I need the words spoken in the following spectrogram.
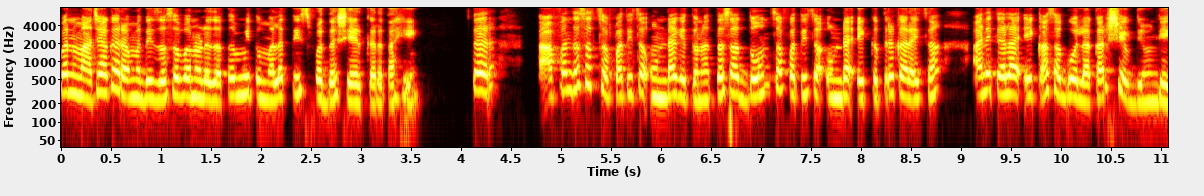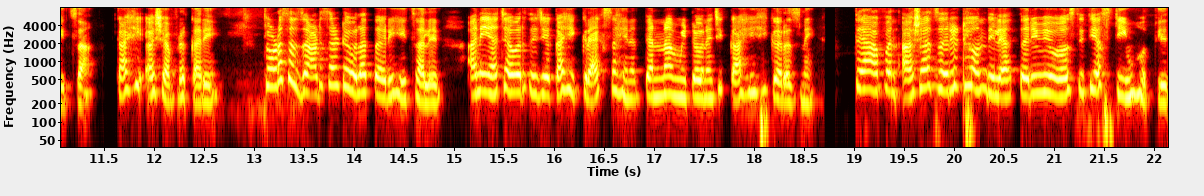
पण माझ्या घरामध्ये जसं बनवलं जातं मी तुम्हाला तीच पद्धत शेअर करत आहे. तर आपण जसा चपातीचा उंडा घेतो ना तसा दोन चपातीचा उंडा एकत्र करायचा आणि त्याला एक असा गोलाकार शेप देऊन घ्यायचा. काही अशा प्रकारे. थोडासा जाडसर ठेवला तरीही चालेल. आणि याच्यावरती जे काही क्रॅक्स आहे ना त्यांना मिटवण्याची काहीही गरज नाही. त्या आपण अशा जरी ठेवून दिल्या तरी व्यवस्थित या स्टीम होतील.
